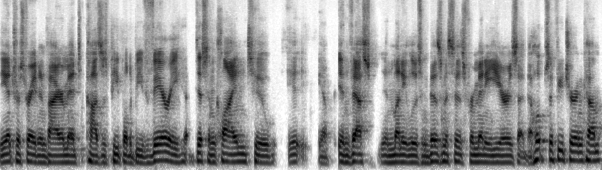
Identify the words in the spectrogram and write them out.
The interest rate environment causes people to be very disinclined to eh, you know, invest in money losing businesses for many years at the hopes of future income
